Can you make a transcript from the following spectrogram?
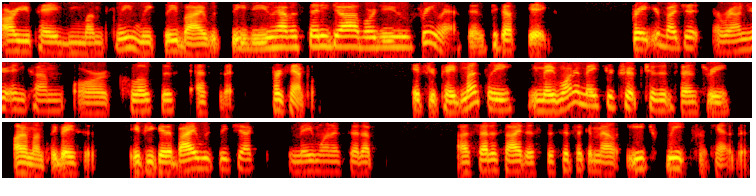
Are you paid monthly, weekly, bi-weekly? Do you have a steady job or do you freelance and pick up gigs? Create your budget around your income or closest estimate. For example, if you're paid monthly, you may want to make your trip to the dispensary on a monthly basis. If you get a biweekly check, you may want to set up uh, set aside a specific amount each week for cannabis.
